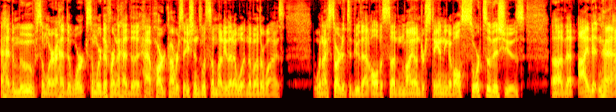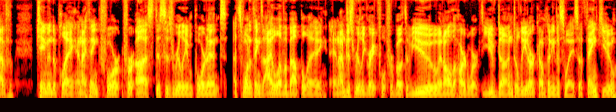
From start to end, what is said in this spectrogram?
I had to move somewhere, I had to work somewhere different, I had to have hard conversations with somebody that I wouldn't have otherwise. When I started to do that, all of a sudden, my understanding of all sorts of issues uh, that I didn't have came into play. And I think for for us, this is really important. That's one of the things I love about Belay, and I'm just really grateful for both of you and all the hard work that you've done to lead our company this way. So thank you.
